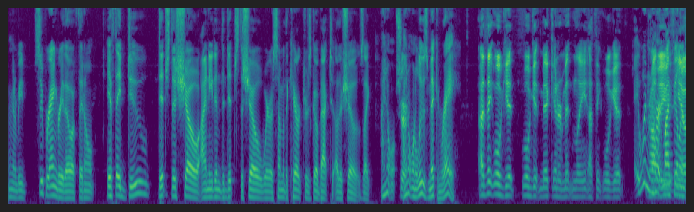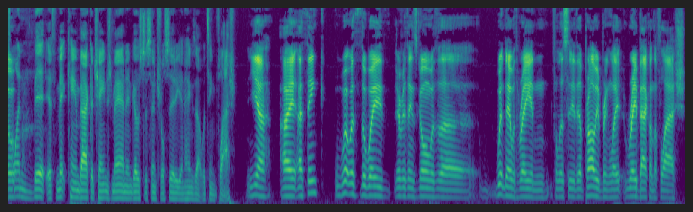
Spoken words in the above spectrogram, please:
I'm gonna be super angry though if they don't. If they do ditch this show, I need them to ditch the show where some of the characters go back to other shows. Like I don't, Sure. I don't want to lose Mick and Ray. I think we'll get we'll get Mick intermittently. I think we'll get It wouldn't Probably, hurt my you feelings know- one bit if Mick came back a changed man and goes to Central City and hangs out with Team Flash. Yeah, I I think what with the way everything's going with uh went down with Ray and Felicity, they'll probably bring Ray back on the Flash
